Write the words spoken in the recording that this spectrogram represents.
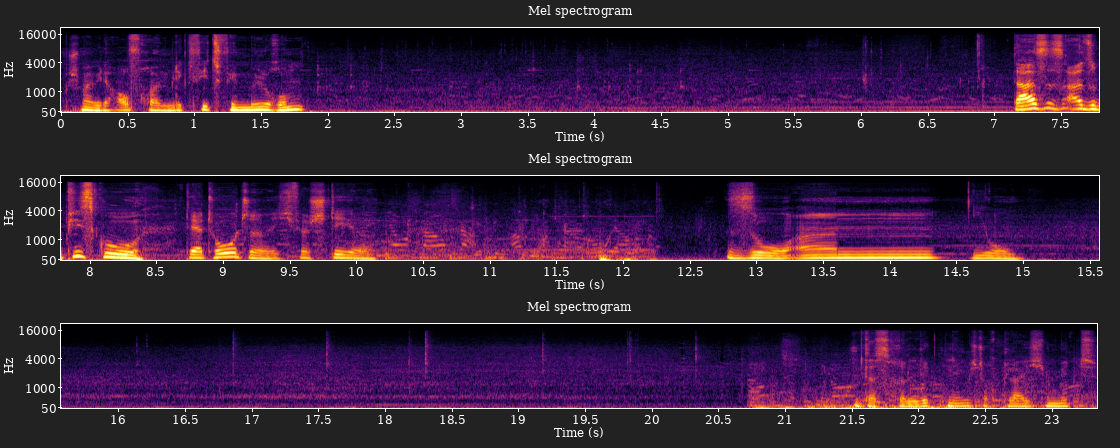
Muss ich mal wieder aufräumen. Liegt viel zu viel Müll rum. Das ist also Pisku, der Tote. Ich verstehe. So, ähm... Jo. Das Relikt nehme ich doch gleich mit.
